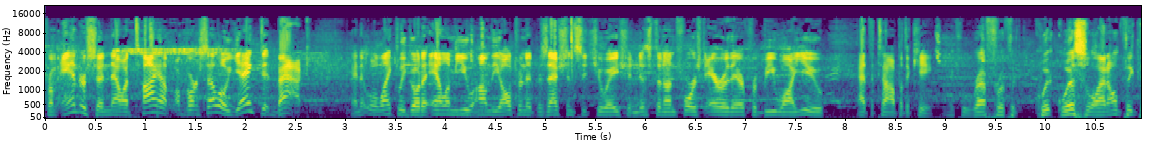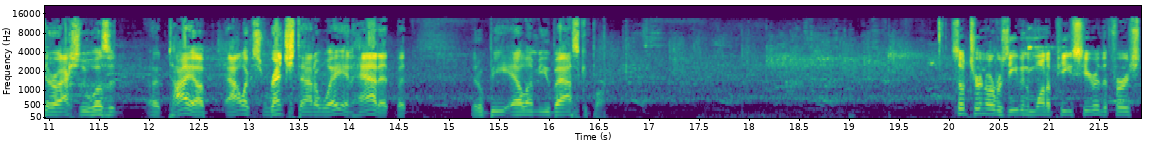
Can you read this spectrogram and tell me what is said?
from Anderson. Now a tie up. Barcelo yanked it back, and it will likely go to LMU on the alternate possession situation. Just an unforced error there for BYU at the top of the key. If we ref with a quick whistle, I don't think there actually was a, a tie up. Alex wrenched that away and had it, but it'll be LMU basketball. So turnovers even one apiece here in the first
